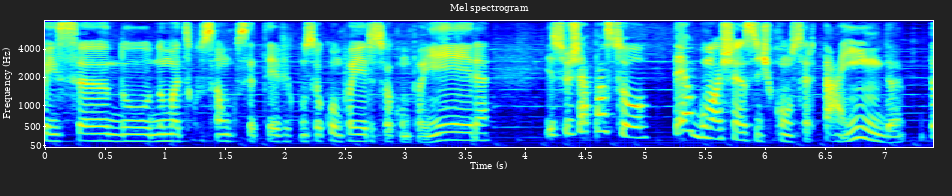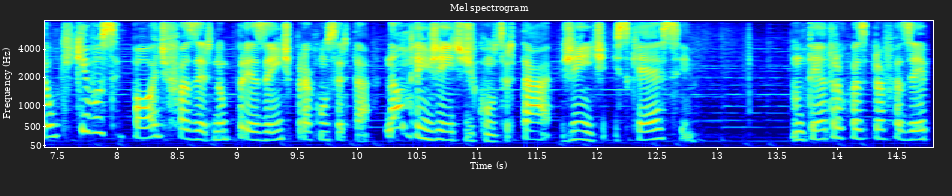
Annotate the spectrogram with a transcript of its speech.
pensando numa discussão que você teve com seu companheiro e sua companheira. Isso já passou. Tem alguma chance de consertar ainda? Então, o que, que você pode fazer no presente para consertar? Não tem gente de consertar? Gente, esquece. Não tem outra coisa para fazer.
